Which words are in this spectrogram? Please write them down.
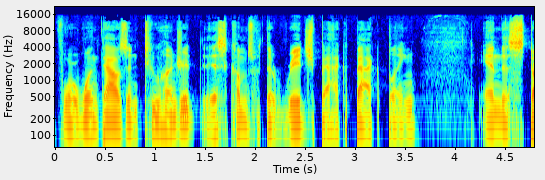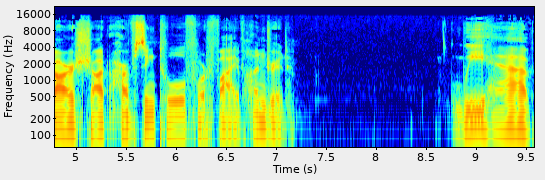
for 1,200. This comes with the Ridge back back bling, and the Star Shot harvesting tool for 500 we have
